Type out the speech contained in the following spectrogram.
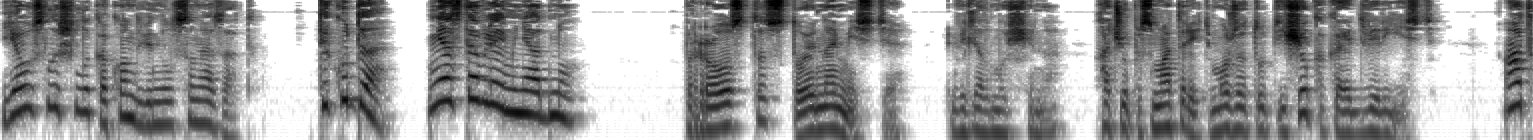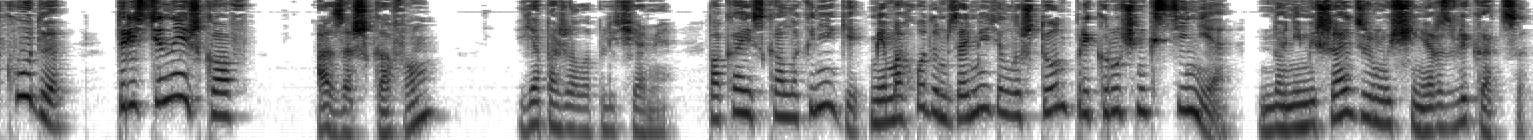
Я услышала, как он двинулся назад. «Ты куда? Не оставляй меня одну!» «Просто стой на месте», — велел мужчина. «Хочу посмотреть, может, тут еще какая дверь есть». «Откуда? Три стены и шкаф». «А за шкафом?» Я пожала плечами. Пока искала книги, мимоходом заметила, что он прикручен к стене. Но не мешает же мужчине развлекаться.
